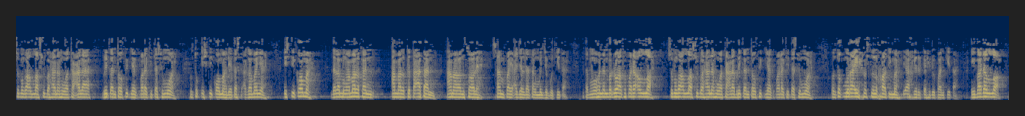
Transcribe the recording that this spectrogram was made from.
semoga Allah Subhanahu wa taala berikan taufiknya kepada kita semua untuk istiqomah di atas agamanya, istiqomah dalam mengamalkan amal ketaatan, amalan soleh sampai ajal datang menjemput kita. Kita memohon dan berdoa kepada Allah. Semoga Allah subhanahu wa ta'ala berikan taufiknya kepada kita semua. Untuk meraih husnul khatimah di akhir kehidupan kita. Ibadallah.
